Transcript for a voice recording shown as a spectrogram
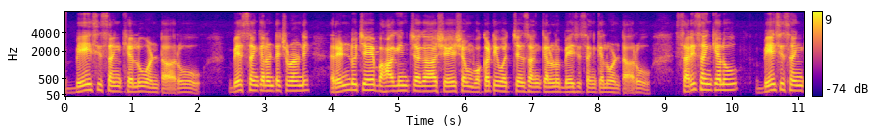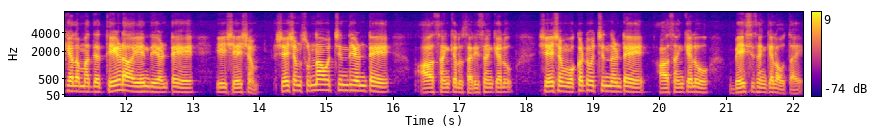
బేసి సంఖ్యలు అంటారు. బేసి సంఖ్యలు అంటే చూడండి రెండు చే భాగించగా శేషం ఒకటి వచ్చే సంఖ్యలను బేసి సంఖ్యలు అంటారు. సరి సంఖ్యలు బేసి సంఖ్యల మధ్య తేడా ఏంది అంటే ఈ శేషం. శేషం సున్నా వచ్చింది అంటే ఆ సంఖ్యలు సరి సంఖ్యలు శేషం ఒకటి వచ్చిందంటే ఆ సంఖ్యలు బేసి సంఖ్యలు అవుతాయి.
